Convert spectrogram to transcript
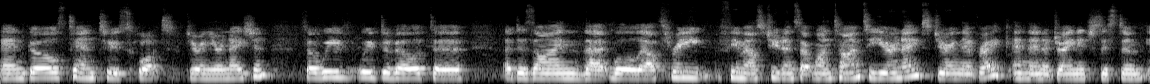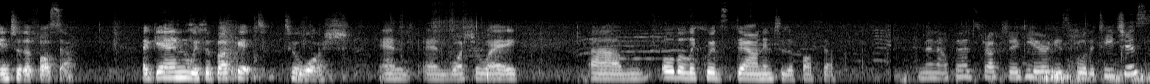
And girls tend to squat during urination. So we've, we've developed a, a design that will allow three female students at one time to urinate during their break and then a drainage system into the fossa. Again, with a bucket to wash and, and wash away um, all the liquids down into the fossa. And then our third structure here is for the teachers.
